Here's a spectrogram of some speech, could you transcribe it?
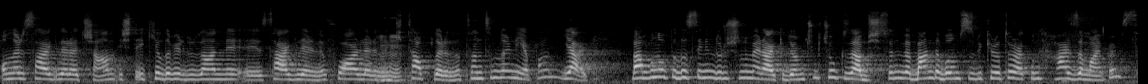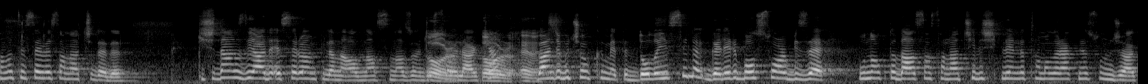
onları sergiler açan, işte iki yılda bir düzenli e, sergilerini, fuarlarını, hı hı. kitaplarını, tanıtımlarını yapan yer. Ben bu noktada senin duruşunu merak ediyorum. Çünkü çok güzel bir şey söyledin ve ben de bağımsız bir küratör olarak bunu her zaman yapıyorum. Sanat eseri ve sanatçı dedin. Kişiden ziyade eseri ön plana aldın aslında az önce doğru, söylerken. Doğru, evet. Bence bu çok kıymetli. Dolayısıyla Galeri Bosfor bize bu noktada aslında sanatçı ilişkilerinde tam olarak ne sunacak?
